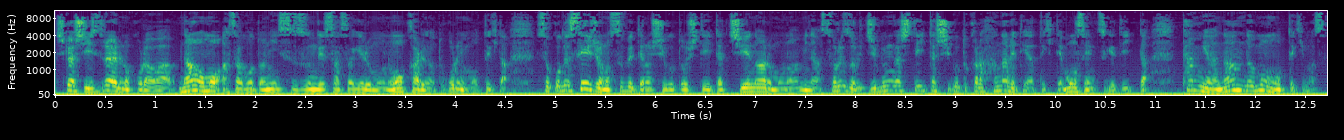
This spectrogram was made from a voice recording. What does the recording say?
しかしイスラエルの子らは、なおも朝ごとに進んで捧げるものを彼のところに持ってきた。そこで聖女の全ての仕事をしていた知恵のある者は皆、それぞれ自分がしていた仕事から離れてやってきて、モーセに告げていった。民は何度も持ってきます。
